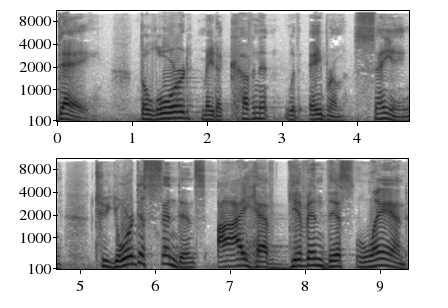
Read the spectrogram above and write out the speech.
day, the Lord made a covenant with Abram, saying, To your descendants I have given this land.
